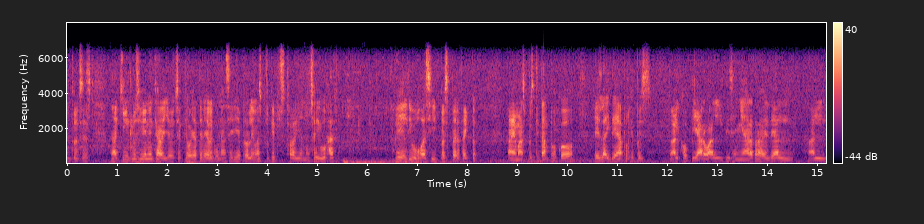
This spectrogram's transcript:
entonces aquí inclusive en el cabello sé que voy a tener alguna serie de problemas porque pues todavía no sé dibujar el dibujo así pues perfecto. Además pues que tampoco es la idea porque pues al copiar o al diseñar a través de al, al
